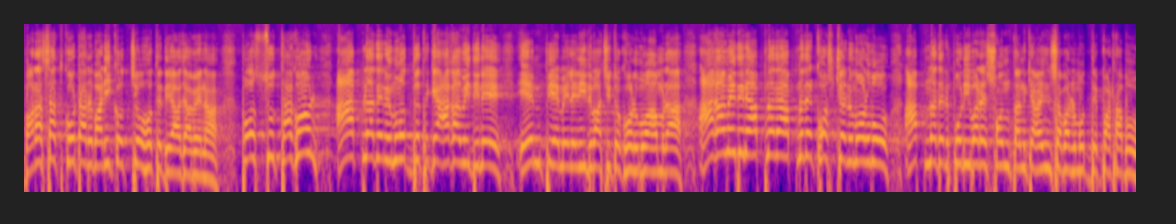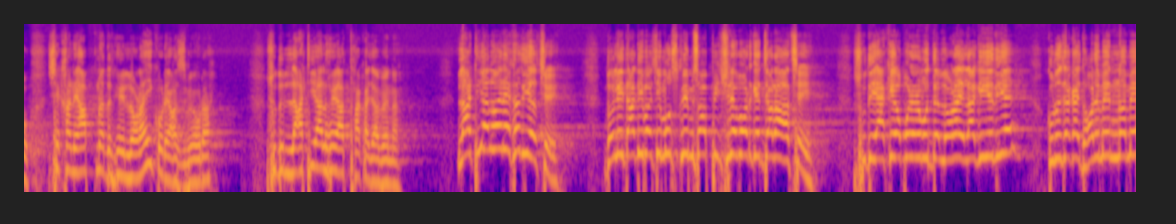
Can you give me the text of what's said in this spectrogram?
বারাসাত কোটার বাড়ি করছেও হতে দেওয়া যাবে না। প্রস্তুত থাকুন, আপনাদের মধ্যে থেকে আগামী দিনে এমপি, এমএলএ নির্বাচিত করব আমরা। আগামী দিনে আপনারা আপনাদের কষ্টের মর্ম, আপনাদের পরিবারের সন্তানকে আইনসভার মধ্যে পাঠাবো। সেখানে আপনাদের হয়ে লড়াই করে আসবে ওরা। শুধু লাঠিয়াল হয়ে আর থাকা যাবে না। লাঠিয়াল হয়ে রেখে দিয়েছে। দলিত, আদিবাসী, মুসলিম সব পিছড়ে বর্গের যারা আছে, শুধু একে অপরের মধ্যে লড়াই লাগিয়ে দিয়ে কোনো জায়গায় ধর্মের নামে,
